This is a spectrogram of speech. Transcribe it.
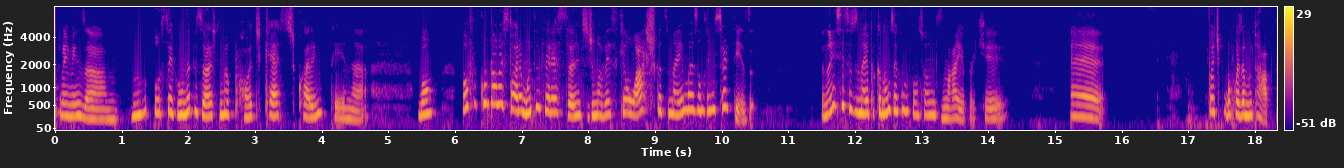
muito bem-vindos a hum, segundo episódio do meu podcast quarentena. Bom, vou contar uma história muito interessante de uma vez que eu acho que eu desmaiei, mas não tenho certeza. Eu nem sei se eu desmaiei porque eu não sei como funciona o desmaio, porque é foi tipo uma coisa muito rápida.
